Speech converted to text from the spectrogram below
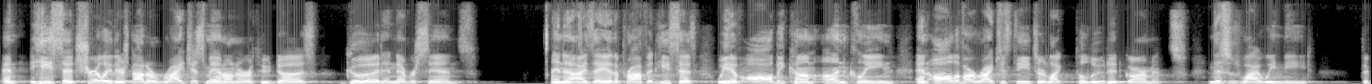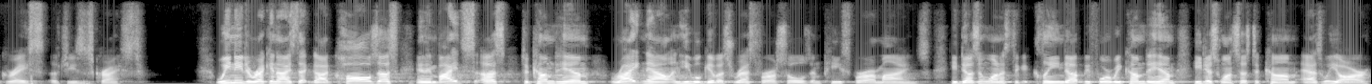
and he said, Surely there's not a righteous man on earth who does good and never sins. And in Isaiah the prophet, he says, We have all become unclean, and all of our righteous deeds are like polluted garments. And this is why we need the grace of Jesus Christ. We need to recognize that God calls us and invites us to come to Him right now, and He will give us rest for our souls and peace for our minds. He doesn't want us to get cleaned up before we come to Him. He just wants us to come as we are.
